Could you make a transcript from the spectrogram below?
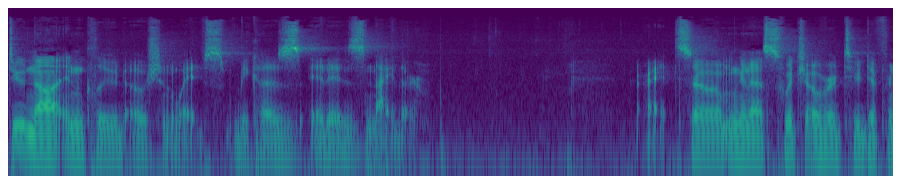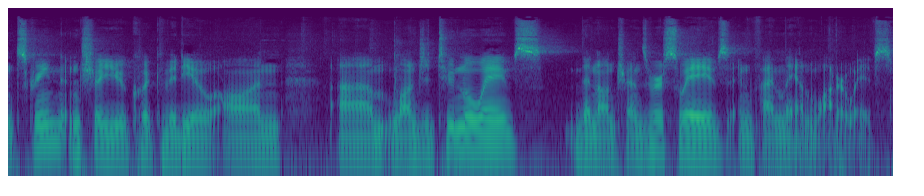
do not include ocean waves because it is neither. Alright, so I'm going to switch over to a different screen and show you a quick video on um, longitudinal waves, then on transverse waves, and finally on water waves.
